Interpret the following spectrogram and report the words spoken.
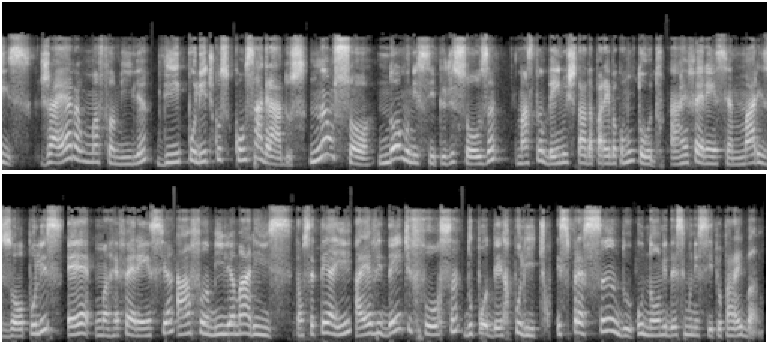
Maris já era uma família de políticos consagrados, não só no município de Souza, mas também no estado da Paraíba como um todo. A referência Marisópolis é uma referência à família Maris. Então você tem aí a evidente força do poder político expressando o nome desse município paraibano.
